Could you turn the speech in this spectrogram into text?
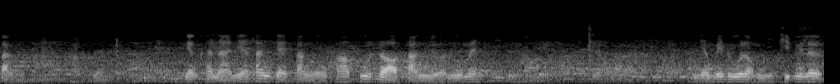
ฟังนะอย่างขณะนี้ตั้งใจฟังหลวงพ่อพูดรอฟังอยู่รู้ไหมยังไม่รู้หรอกมีคิดไม่เลิก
